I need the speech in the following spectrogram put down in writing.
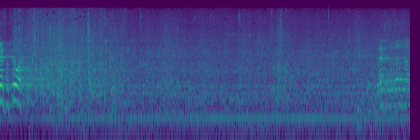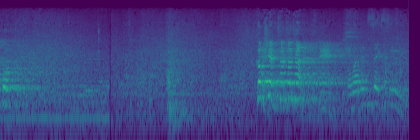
Go. for four. Left, left, left, left, four. Come, Schaefer, turn, turn, turn. 11 16.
